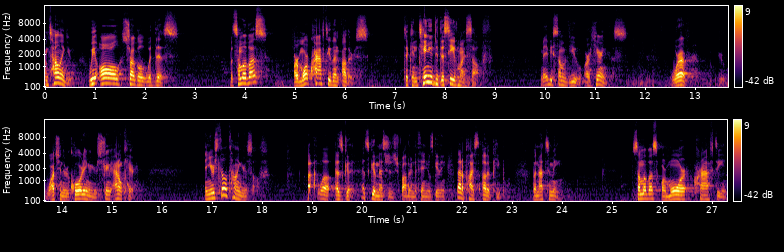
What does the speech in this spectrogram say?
I'm telling you, we all struggle with this. But some of us are more crafty than others to continue to deceive myself. Maybe some of you are hearing this, wherever. You're watching the recording or you're streaming, I don't care. And you're still telling yourself, ah, well, that's good. That's a good message Father Nathaniel's giving. That applies to other people, but not to me. Some of us are more crafty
